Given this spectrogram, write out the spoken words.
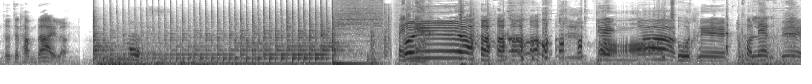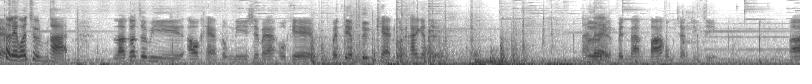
เธอจะทำได้เหรอ เป็นเฮ้ย ไง เก่งมาก ชุด โอเค เขาเรียกนี่ เขาเรียกว่าชุดบาท แล้วก็จะมีเอาแขนตรงนี้ใช่ไหมโอเค ไปเตรียมดึงแขนคนไข้กันเถอะมาเธเลอย เนี่ยเป็นนางฟ้าของฉันจริงๆอะ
